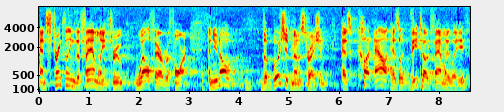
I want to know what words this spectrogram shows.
and strengthening the family through welfare reform. And you know, the Bush administration has cut out, has vetoed family leave.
